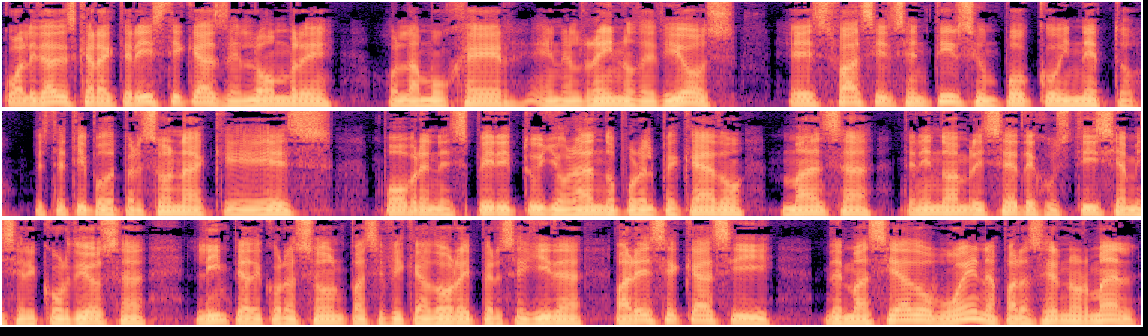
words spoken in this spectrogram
cualidades características del hombre o la mujer en el reino de Dios, es fácil sentirse un poco inepto. Este tipo de persona que es pobre en espíritu, llorando por el pecado, mansa, teniendo hambre y sed de justicia, misericordiosa, limpia de corazón, pacificadora y perseguida, parece casi demasiado buena para ser normal,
